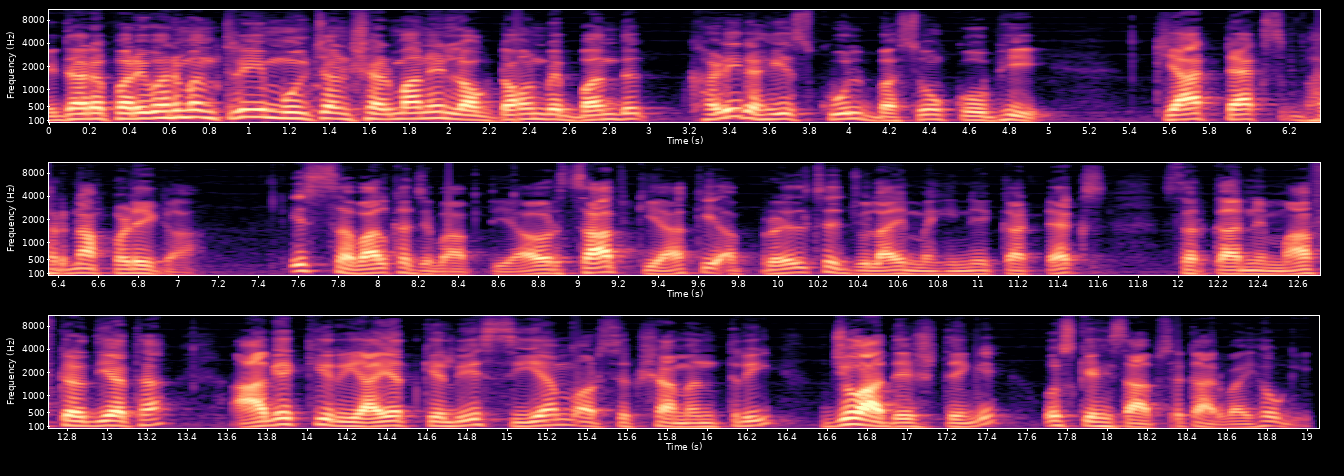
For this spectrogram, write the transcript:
इधर परिवहन मंत्री मूलचंद शर्मा ने लॉकडाउन में बंद खड़ी रही स्कूल बसों को भी, क्या टैक्स भरना पड़ेगा? इस सवाल का जवाब दिया और साफ़ किया कि अप्रैल से जुलाई महीने का टैक्स सरकार ने माफ़ कर दिया था। आगे की रियायत के लिए सीएम और शिक्षा मंत्री जो आदेश देंगे, उसके हिसाब से कार्रवाई होगी।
